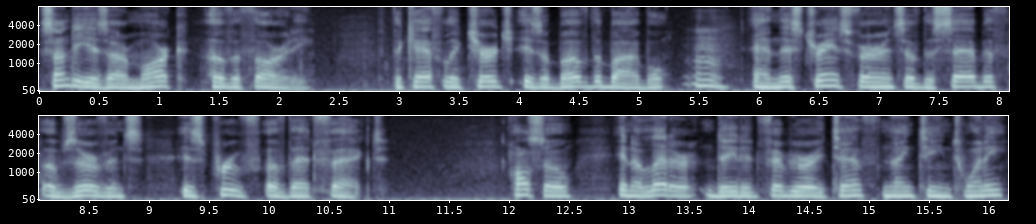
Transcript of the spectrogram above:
Sunday is our mark of authority. The Catholic Church is above the Bible, mm. and this transference of the Sabbath observance is proof of that fact. Also, in a letter dated February 10, 1920,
